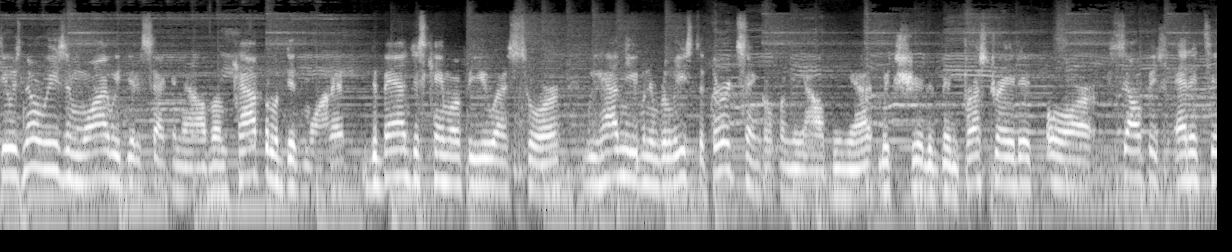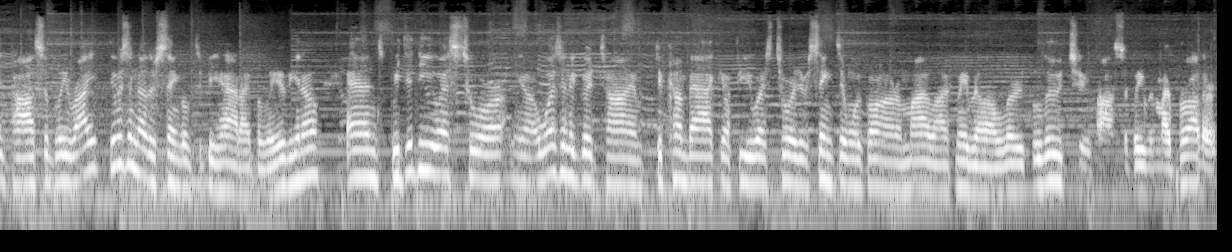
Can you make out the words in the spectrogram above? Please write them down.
There was no reason why we did a second album. Capitol didn't want it. The band just came off a U.S. tour. We hadn't even released a third single from the album yet, which should have been frustrated or selfish, edited, possibly. Right? There was another single to be had, I believe. You know. And we did the U.S. tour. You know, it wasn't a good time to come back off the U.S. tour. There was things that were going on in my life. Maybe I'll allude, to possibly with my brother,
